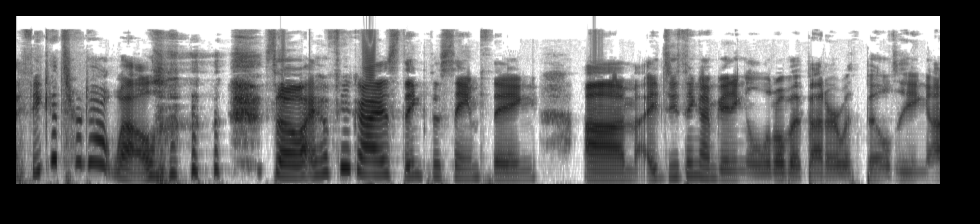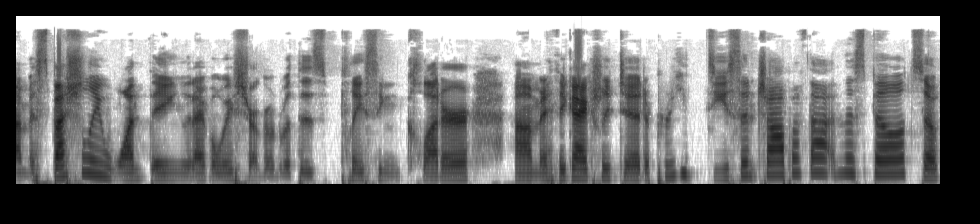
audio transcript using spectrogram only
I think it turned out well. so I hope you guys think the same thing. Um, I do think I'm getting a little bit better with building, um, especially one thing that I've always struggled with is placing clutter. Um, and I think I actually did a pretty decent job of that in this build. So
